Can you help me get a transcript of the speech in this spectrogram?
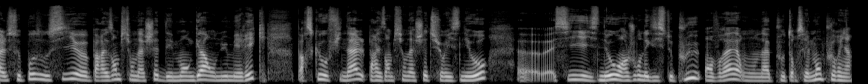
elle se pose aussi, euh, par exemple, si on achète des mangas en numérique, parce qu'au final, par exemple, si on achète sur Isneo, euh, si Isneo un jour n'existe plus, en vrai, on n'a potentiellement plus rien.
